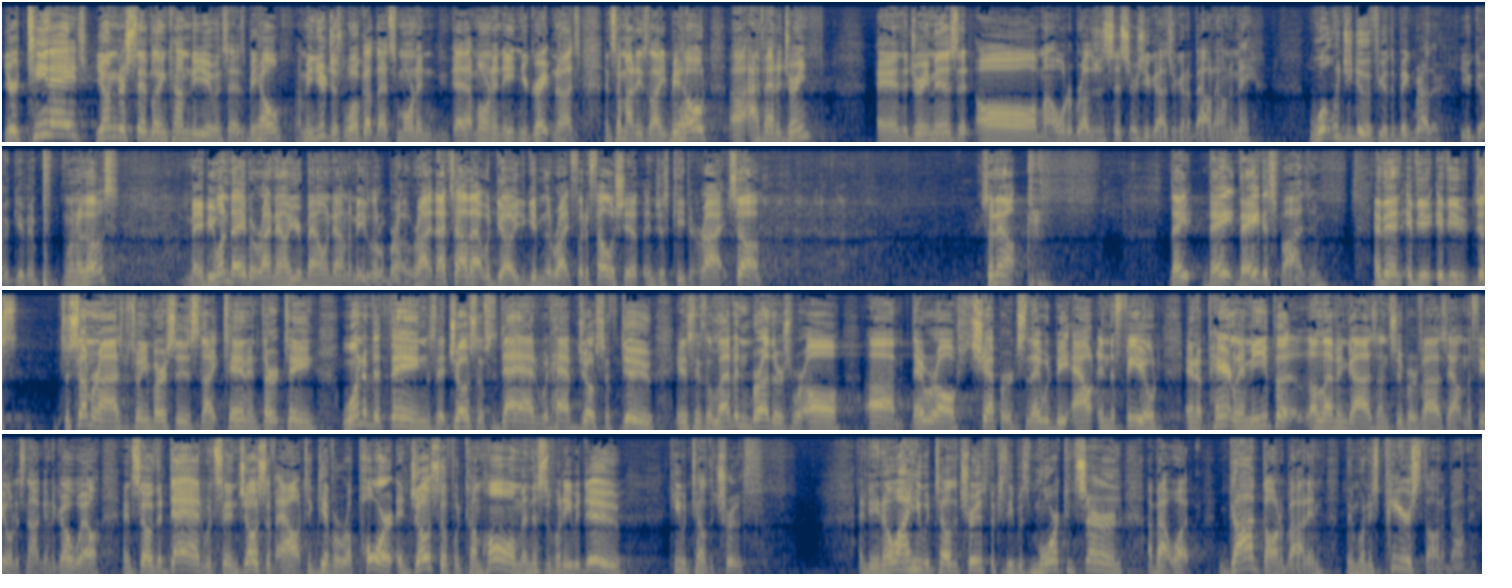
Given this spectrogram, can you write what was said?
your teenage younger sibling come to you and says, behold, I mean, you just woke up that morning, that morning eating your grape nuts and somebody's like, behold, uh, I've had a dream. And the dream is that all my older brothers and sisters, you guys are going to bow down to me. What would you do if you're the big brother? You go give him one of those? Maybe one day, but right now you're bowing down to me, little bro, right? That's how that would go. You give him the right foot of fellowship and just keep it right. So, so now, They, they, they despise him. And then if you, if you just to summarize between verses like 10 and 13, one of the things that Joseph's dad would have Joseph do is his 11 brothers were all, um, they were all shepherds. So they would be out in the field. And apparently, I mean, you put 11 guys unsupervised out in the field, it's not going to go well. And so the dad would send Joseph out to give a report and Joseph would come home and this is what he would do. He would tell the truth. And do you know why he would tell the truth? Because he was more concerned about what God thought about him than what his peers thought about him.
